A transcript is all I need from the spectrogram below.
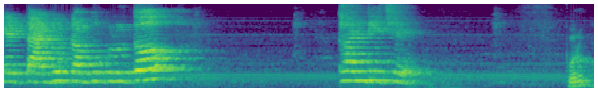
કે ટાઢું ટબુકડું તો ઠંડી છે. પૂરું.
